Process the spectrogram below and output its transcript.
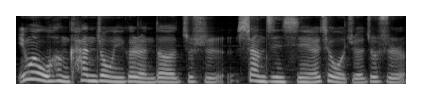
因为我很看重一个人的就是上进心，而且我觉得就是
